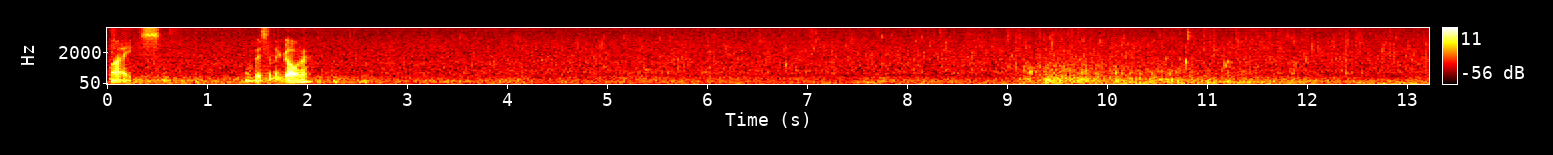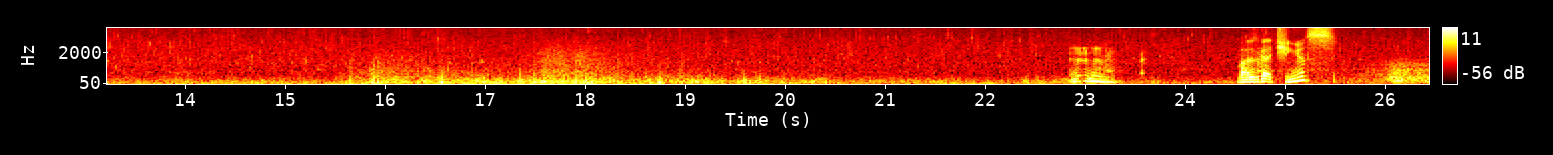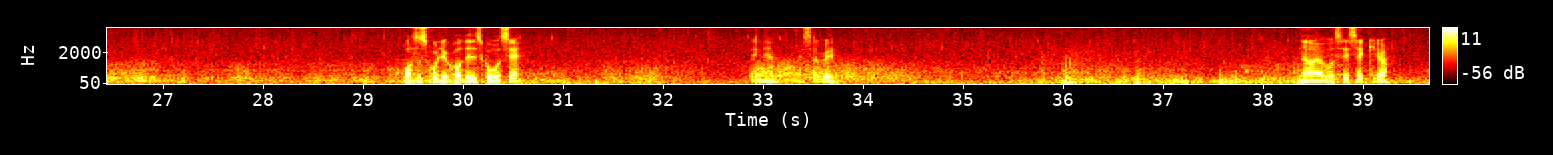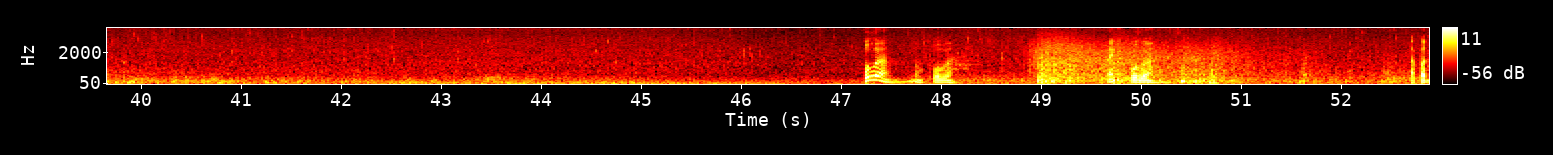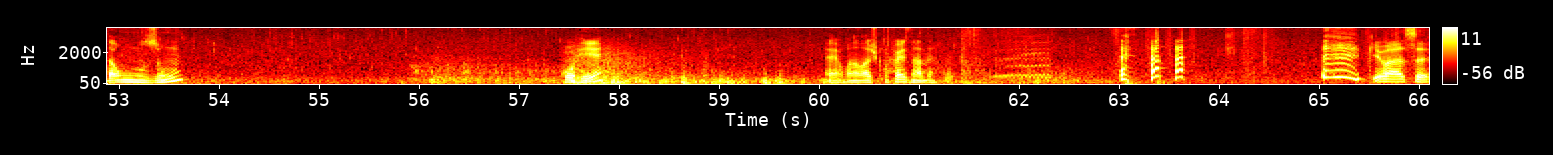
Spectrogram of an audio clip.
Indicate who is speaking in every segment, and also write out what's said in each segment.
Speaker 1: Mas... Vamos ver se é legal, né? Vários gatinhos. Posso escolher qual deles com você? Tem, né? Vai saber. Não, é você esse aqui, ó. Pula? Não pula. Como é que pula? Dá pra dar um zoom. Correr. É, o analógico não faz nada. que massa.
